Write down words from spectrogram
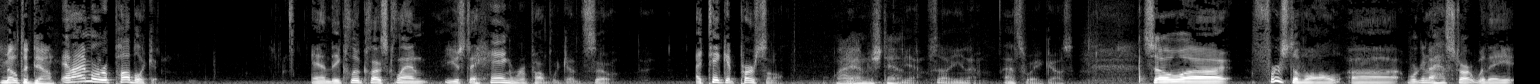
Melt it down. And I'm a Republican, and the Ku Klux Klan used to hang Republicans, so I take it personal. I understand. Yeah, so you know that's the way it goes. So uh, first of all, uh, we're going to start with a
